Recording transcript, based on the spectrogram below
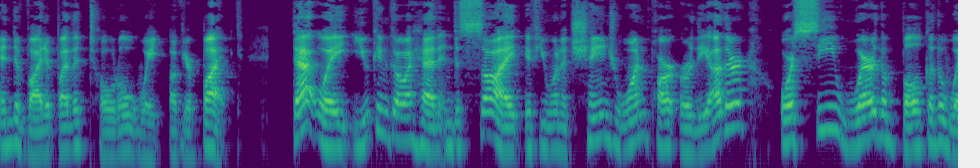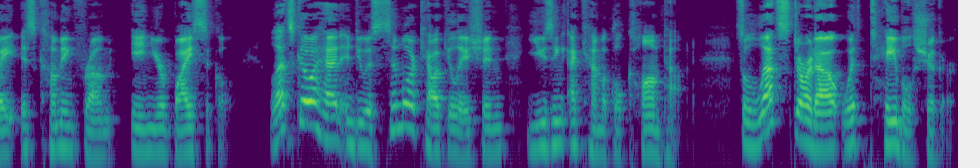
and divide it by the total weight of your bike. That way you can go ahead and decide if you want to change one part or the other or see where the bulk of the weight is coming from in your bicycle. Let's go ahead and do a similar calculation using a chemical compound. So let's start out with table sugar.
